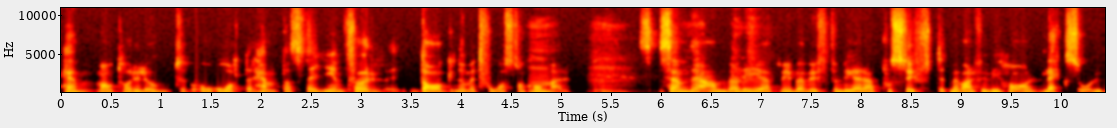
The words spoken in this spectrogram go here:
hemma och ta det lugnt och återhämta sig inför dag nummer två som Mm. kommer. S- Sen det andra det är att vi behöver fundera på syftet med varför vi har läxor.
